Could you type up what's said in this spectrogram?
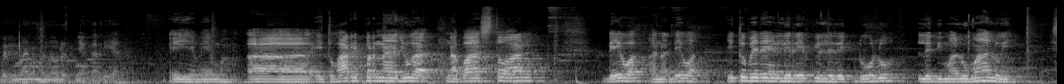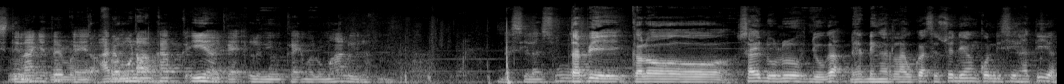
Bagaimana menurutnya kalian? Iya memang. Eh, itu hari pernah juga nabahas tuh anu Dewa, anak Dewa. Itu beda yang lirik-lirik dulu lebih malu-malu ya. Istilahnya tuh memang kayak ada mau nangkap iya kayak lebih kayak malu-malu lah. Dasi langsung. tapi kalau saya dulu juga dengar lagu kak sesuai dengan kondisi hati ya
